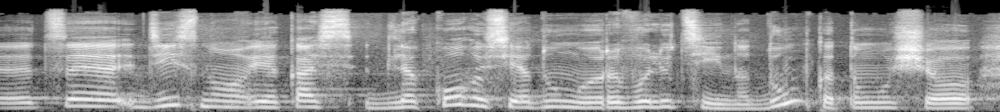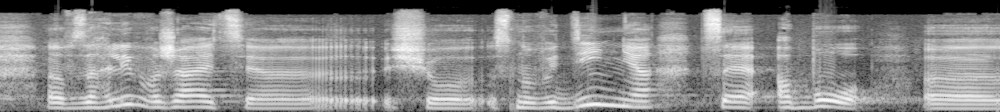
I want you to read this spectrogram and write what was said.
Е, Це дійсно якась для когось, я думаю, революційна думка, тому що е, взагалі вважається, що сновидіння це або е,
